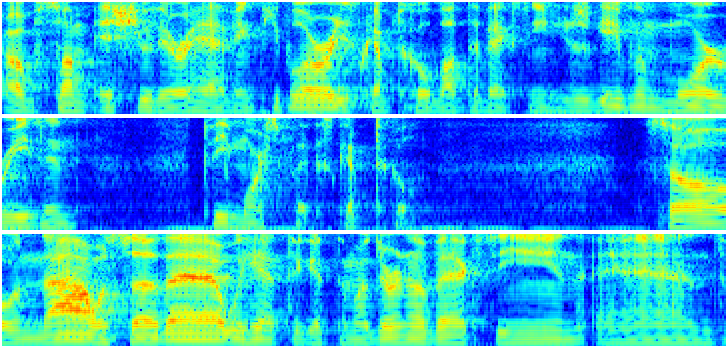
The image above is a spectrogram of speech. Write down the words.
of some issue they were having? People are already skeptical about the vaccine. You just gave them more reason to be more skeptical. So now instead of that, we had to get the Moderna vaccine, and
